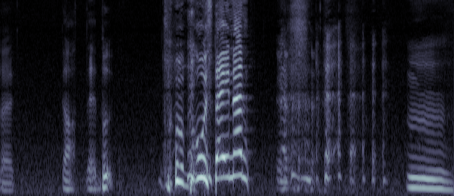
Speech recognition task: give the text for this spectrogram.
uh, gate... Bro, bro, brosteinen! Mm.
